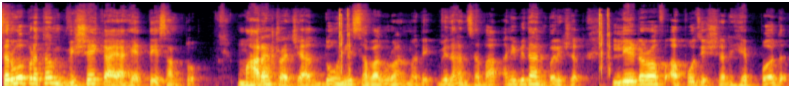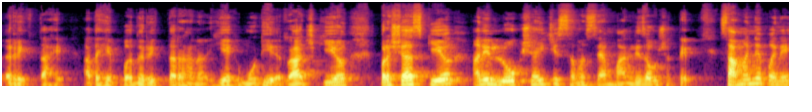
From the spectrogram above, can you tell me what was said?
सर्वप्रथम विषय काय आहे ते सांगतो. महाराष्ट्राच्या दोन्ही सभागृहांमध्ये विधानसभा आणि विधान परिषद लीडर ऑफ अपोजिशन हे पद रिक्त आहे. आता हे पद रिक्त राहणं ही एक मोठी राजकीय प्रशासकीय आणि लोकशाहीची समस्या मानली जाऊ शकते. सामान्यपणे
